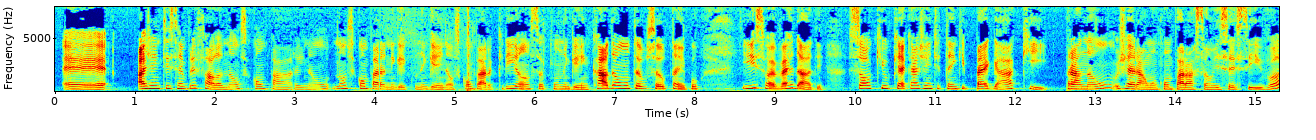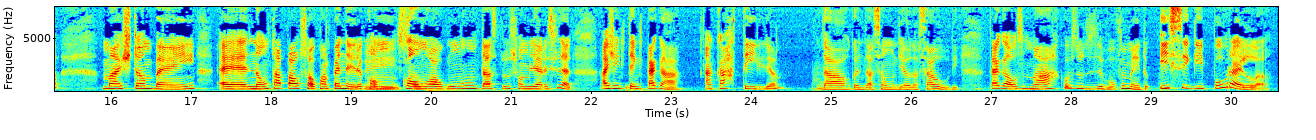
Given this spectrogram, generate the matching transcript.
é. A gente sempre fala, não se comparem, não, não se compara ninguém com ninguém, não se compara criança com ninguém, cada um tem o seu tempo. Isso é verdade. Só que o que é que a gente tem que pegar aqui para não gerar uma comparação excessiva, mas também é, não tapar o sol com a peneira, como, como alguns das, dos familiares fizeram. A gente tem que pegar a cartilha da Organização Mundial da Saúde, pegar os marcos do desenvolvimento e seguir por ela.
